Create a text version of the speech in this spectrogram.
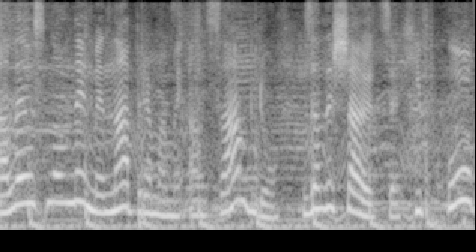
Але основними напрямами ансамблю залишаються хіп-хоп,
